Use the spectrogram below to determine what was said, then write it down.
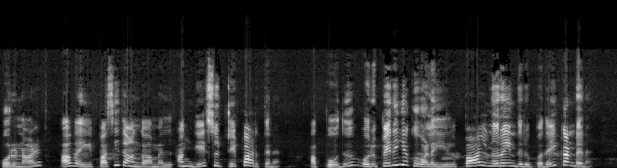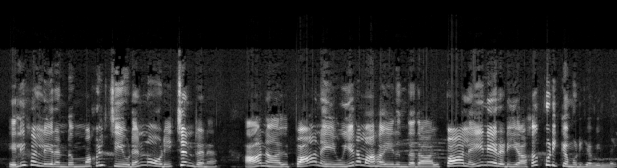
ஒரு நாள் அவை பசி தாங்காமல் அங்கே சுற்றி பார்த்தன. அப்போது ஒரு பெரிய குவளையில் பால் நிறைந்திருப்பதை கண்டன. எலிகள் இரண்டும் மகிழ்ச்சியுடன் ஓடிச் சென்றன. ஆனால் பானை உயரமாக இருந்ததால் பாலை நேரடியாக குடிக்க முடியவில்லை.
